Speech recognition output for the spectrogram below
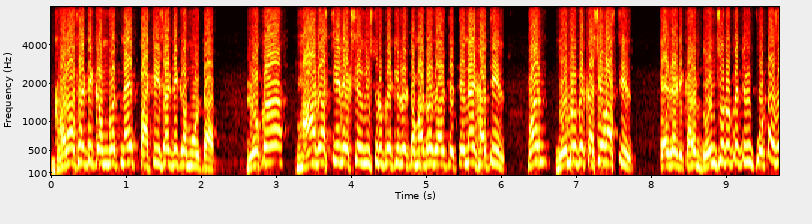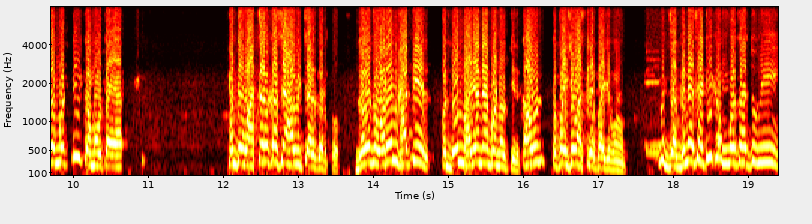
घरासाठी कमवत नाही पाठीसाठी कमवतात. लोक महाग असतील एकशे वीस रुपये किलो टमाटर घालते ते नाही खातील पण दोन रुपये कसे वाचतील? त्यासाठी कारण दोनशे रुपये तुम्ही पोटासमोर कमवता यार. पण ते वाचल कसे हा विचार करतो. दररोज वरण खातील पण दोन भाज्या नाही बनवतील. काहून? तर पैसे वाचले पाहिजे म्हणून. जगण्यासाठी कमवताय तुम्ही.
